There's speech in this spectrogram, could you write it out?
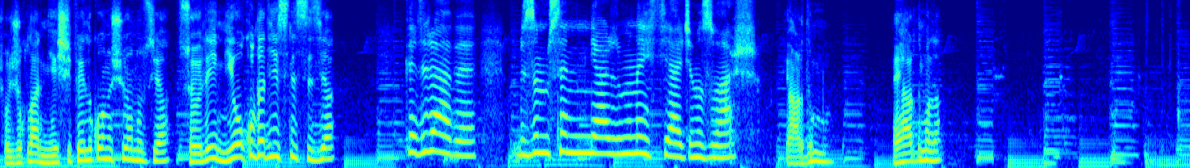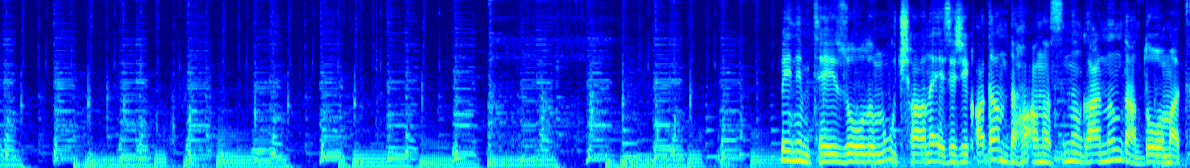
Çocuklar niye şifreli konuşuyorsunuz ya? Söyleyin niye okulda değilsiniz siz ya? Kadir abi, bizim senin yardımına ihtiyacımız var. Yardım mı? Ne yardımı lan? Benim teyze oğlumun uçağını ezecek adam daha anasının karnından doğmadı.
